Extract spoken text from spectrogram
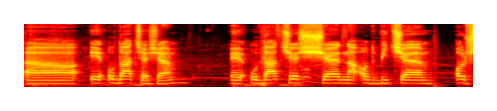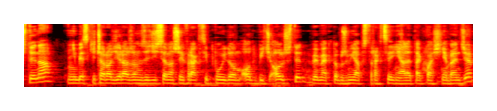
E, I udacie się y, udacie się na odbicie Olsztyna. Niebieski czarodziej razem z dziedzicem naszej frakcji pójdą odbić Olsztyn. Wiem jak to brzmi abstrakcyjnie, ale tak właśnie będzie.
